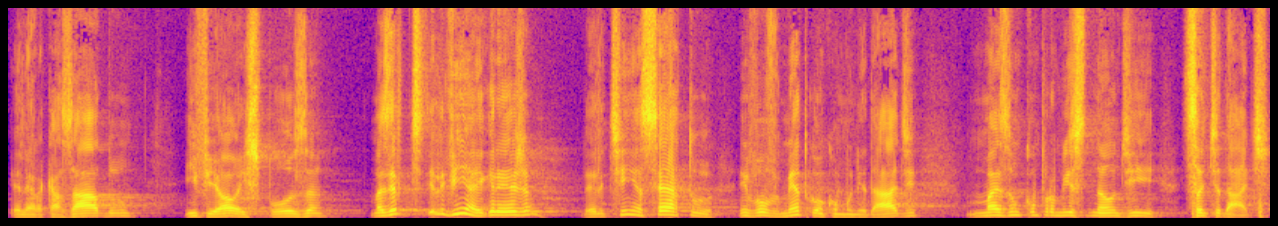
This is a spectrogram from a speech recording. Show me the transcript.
ele era casado, infiel à esposa, mas ele, ele vinha à igreja, ele tinha certo envolvimento com a comunidade, mas um compromisso não de santidade.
